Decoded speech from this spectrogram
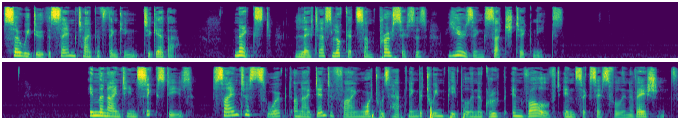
so we do the same type of thinking together. Next, let us look at some processes using such techniques. In the 1960s, scientists worked on identifying what was happening between people in a group involved in successful innovations.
